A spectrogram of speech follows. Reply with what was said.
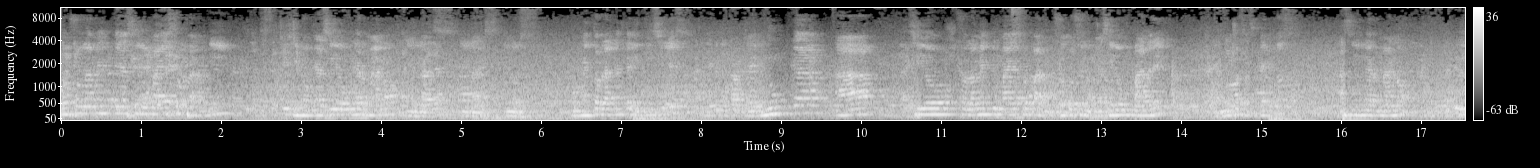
no solamente ha sido un maestro para mí, sino que ha sido un hermano en los momentos realmente difíciles. Eh, nunca ha sido solamente un maestro para nosotros, sino que ha sido un padre en muchos aspectos. Ha sido un hermano. Y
